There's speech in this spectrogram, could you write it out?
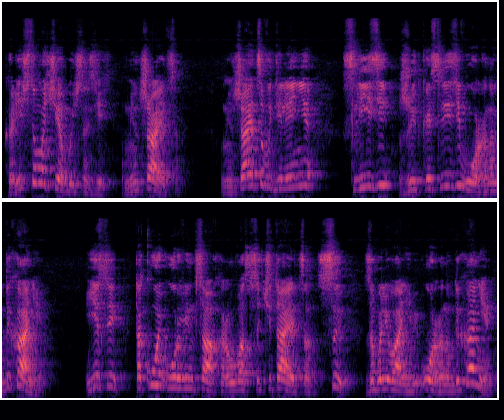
Количество мочи обычно здесь уменьшается. Уменьшается выделение слизи, жидкой слизи в органах дыхания. И если такой уровень сахара у вас сочетается с заболеваниями органов дыхания,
